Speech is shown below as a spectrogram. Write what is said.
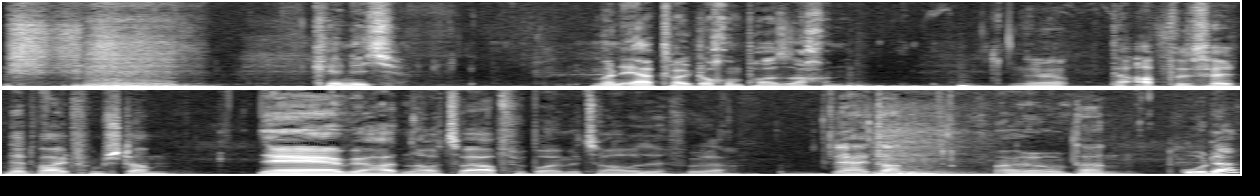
Kenne ich. Man erbt halt doch ein paar Sachen. Ja. Der Apfel fällt nicht weit vom Stamm. Nee, wir hatten auch zwei Apfelbäume zu Hause früher. Ja, dann. Also, dann. oder?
